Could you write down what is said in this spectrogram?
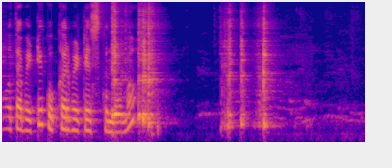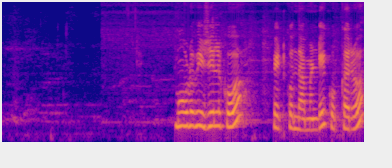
మూత పెట్టి కుక్కర్ పెట్టేసుకుందాము. మూడు విజిల్కు పెట్టుకుందామండి కుక్కరు.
